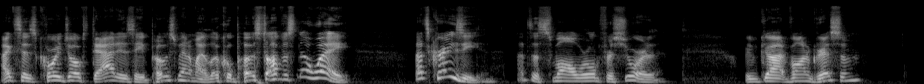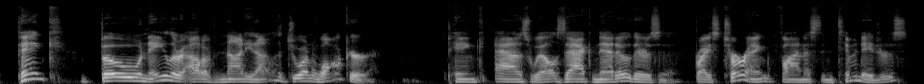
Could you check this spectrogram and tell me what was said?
Ike says, Corey Julks' dad is a postman at my local post office. No way. That's crazy. That's a small world for sure. We've got Vaughn Grissom, Pink, Bo Naylor out of 99 with Jordan Walker. Pink as well. Zach Neto. There's a Brice Turang, finest intimidators.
